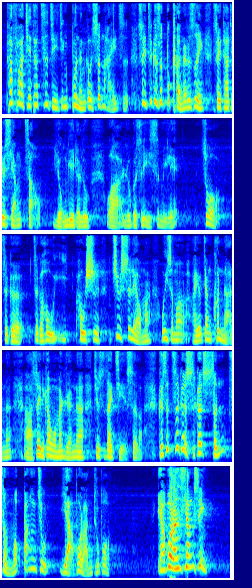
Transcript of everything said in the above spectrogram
他发觉他自己已经不能够生孩子，所以这个是不可能的事情，所以他就想找。容易的路，哇！如果是以斯米列做这个这个后一后事就是了吗？为什么还要这样困难呢？啊！所以你看我们人呢，就是在解释了。可是这个时刻，神怎么帮助亚伯兰突破？亚伯兰相信，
